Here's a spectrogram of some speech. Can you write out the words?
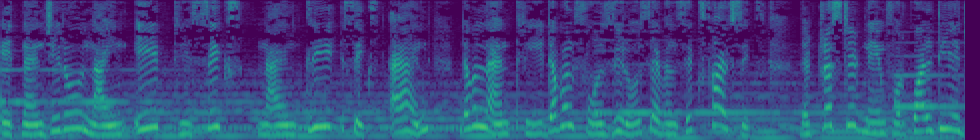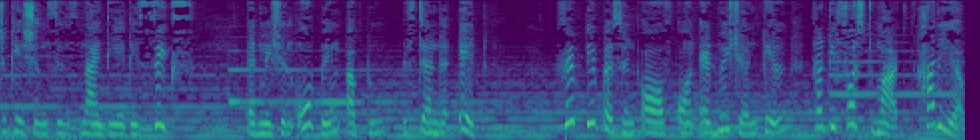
890983696 and 9934407656. The trusted name for quality education since 1986. Admission open up to standard 8. 50% off on admission till 31st March. Hurry up!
